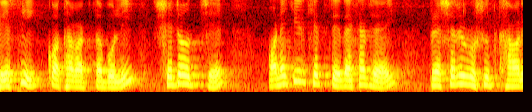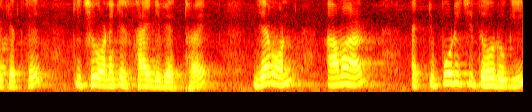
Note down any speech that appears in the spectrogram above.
বেসিক কথাবার্তা বলি, সেটা হচ্ছে অনেকের ক্ষেত্রে দেখা যায় প্রেশারের ওষুধ খাওয়ার ক্ষেত্রে কিছু অনেকের সাইড ইফেক্ট হয়। যেমন আমার একটি পরিচিত রুগী,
